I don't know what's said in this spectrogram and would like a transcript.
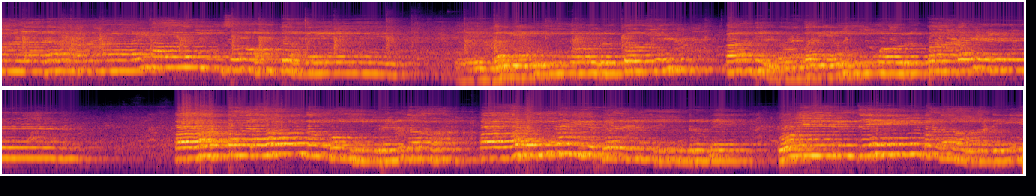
மலராய் நானும் சூட்டுவேன். இதயம் ஒரு கோயில் அதில் உதயம் ஒரு பாடல் ஆப்பராகம் ஒன்றுதான் ஆடும் உயிர்கள் என்றுமே உயிரின் ஜீவனாடிய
